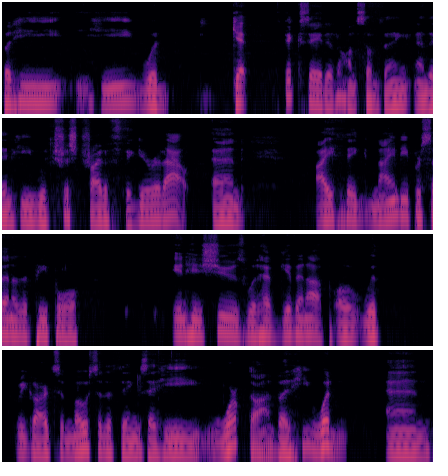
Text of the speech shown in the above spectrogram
but he he would get fixated on something, and then he would just try to figure it out. And I think ninety percent of the people in his shoes would have given up with regard to most of the things that he worked on, but he wouldn't. And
